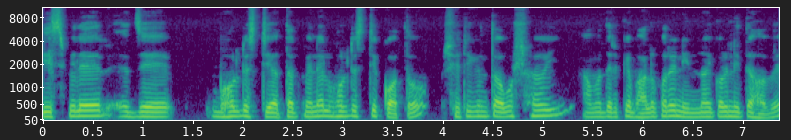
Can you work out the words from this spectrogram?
ডিসপ্লের যে ভোল্টেজটি অর্থাৎ প্যানেল ভোল্টেজটি কত, সেটি কিন্তু অবশ্যই আমাদেরকে ভালো করে নির্ণয় করে নিতে হবে।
